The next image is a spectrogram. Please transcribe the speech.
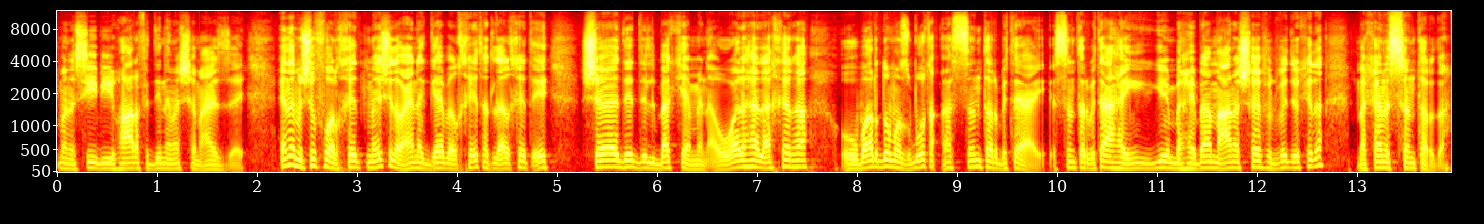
مناسيبي وهعرف الدنيا ماشية معايا إزاي. هنا بنشوف هو الخيط ماشي لو عينك جايبة الخيط هتلاقي الخيط إيه؟ شادد الباكية من أولها لآخرها وبرده مظبوط على ال center بتاعي. ال center بتاعي هيجي هيبقى معانا شايف الفيديو كده مكان ال center ده.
